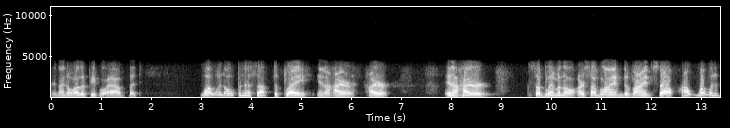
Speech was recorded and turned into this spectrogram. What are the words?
and I know other people have, but what would open us up to play in a higher higher in a higher subliminal or sublime divine self? How what would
